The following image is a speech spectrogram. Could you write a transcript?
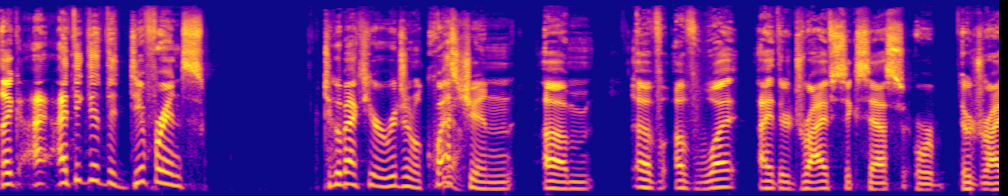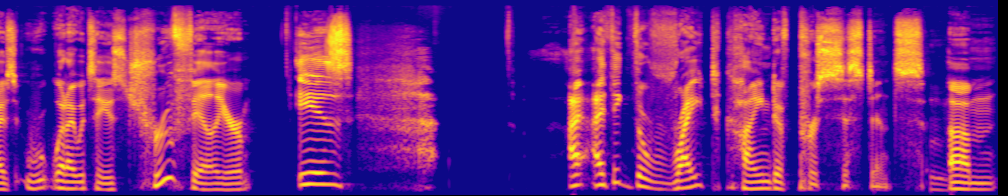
like I, I, think that the difference to go back to your original question yeah. um, of of what either drives success or or drives what I would say is true failure is I, I think the right kind of persistence. Mm. Um,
